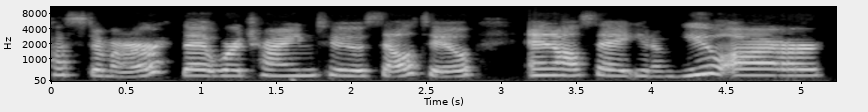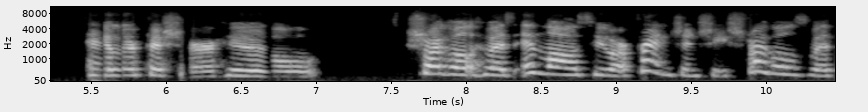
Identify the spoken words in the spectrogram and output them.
customer that we're trying to sell to, and I'll say, you know, you are Taylor Fischer, who struggle who has in-laws who are French and she struggles with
